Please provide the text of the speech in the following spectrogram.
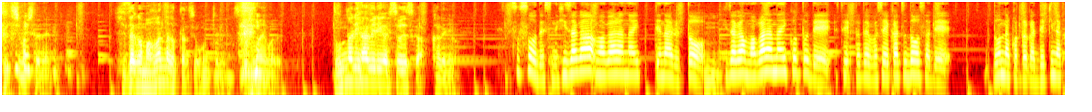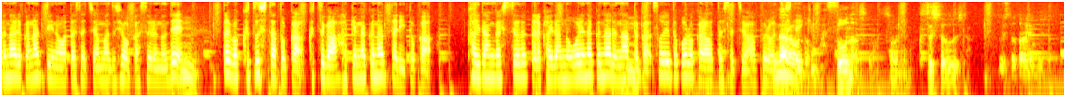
骨折しましてね。膝が曲がんなかったんですよ本当に。少し前まで。どんなリハビリが必要ですか彼には？そそうですね。膝が曲がらないってなると、うん。膝が曲がらないことでせ例えば生活動作でどんなことができなくなるかなっていうのを私たちはまず評価するので、うん。例えば靴下とか靴が履けなくなったりとか階段が必要だったら階段登れなくなるなとか、そういうところから私たちはアプローチしていきます。ど。うなんですか？その。辺靴下どうでした？靴下大変でした。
